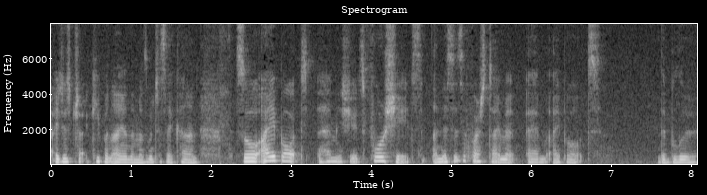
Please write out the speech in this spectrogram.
I just try to keep an eye on them as much as I can. So I bought how many shades? Four shades, and this is the first time it, um, I bought the blue.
